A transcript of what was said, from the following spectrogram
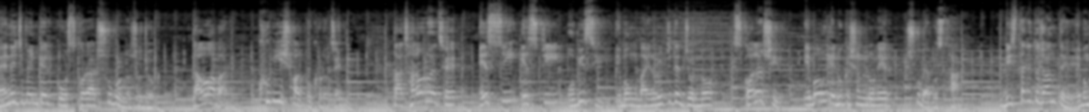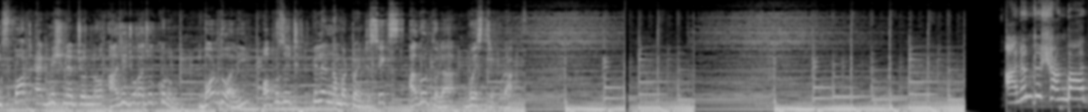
ম্যানেজমেন্টের কোর্স করার সুবর্ণ সুযোগ। তাও আবার খুবই স্বল্প খরচে। তাছাড়াও রয়েছে এসসি এসটি ওবিসি এবং মাইনরিটিদের জন্য স্কলারশিপ এবং এডুকেশন লোনের সুব্যবস্থা। বিস্তারিত জানতে এবং স্পট অ্যাডমিশনের জন্য আজই যোগাযোগ করুন। Bardowali, opposite pillar number twenty six Agartala, west Tripura. Ananda Sangbad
